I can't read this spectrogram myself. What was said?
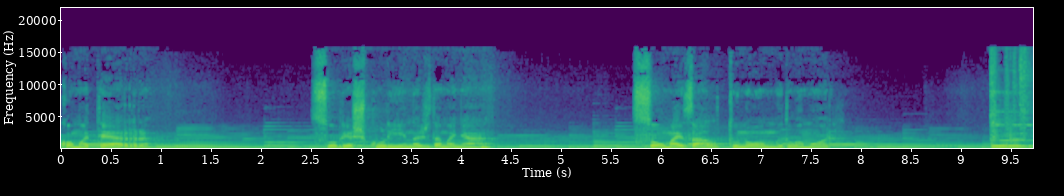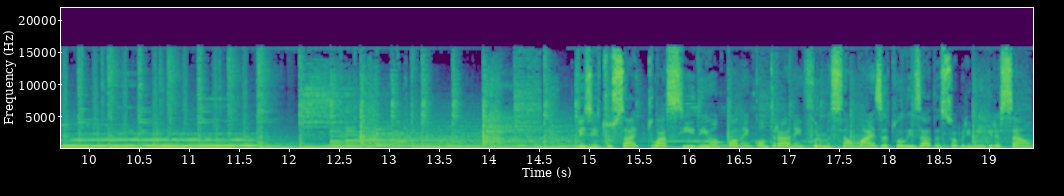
como a terra, sobre as colinas da manhã, sou o mais alto nome do amor. Visite o site do ACIDI, onde pode encontrar a informação mais atualizada sobre imigração.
